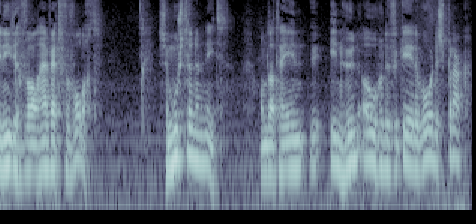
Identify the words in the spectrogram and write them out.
In ieder geval, hij werd vervolgd. Ze moesten hem niet, omdat hij in, in hun ogen de verkeerde woorden sprak.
